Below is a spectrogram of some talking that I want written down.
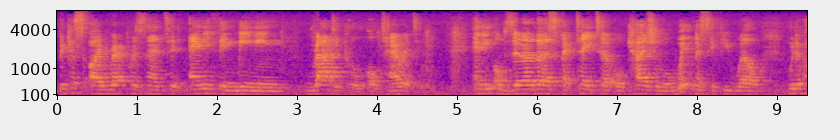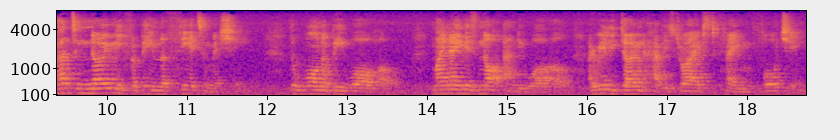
because I represented anything meaning radical alterity. Any observer, spectator, or casual witness, if you will, would have had to know me for being the theatre machine, the wannabe Warhol. My name is not Andy Warhol. I really don't have his drives to fame and fortune,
